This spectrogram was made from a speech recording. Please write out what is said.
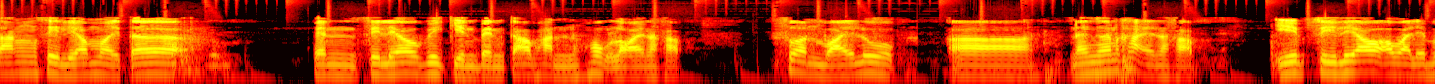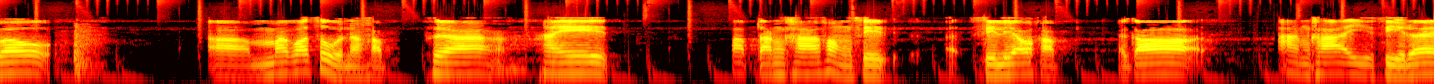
ตั้ง serial monitor เป็น serial begin เป็น9,600นหกร้อยนะครับ ส่วน while loop อ่าในเงื่อนไขนะครับ if serial available มากกว่าศูนย์นะครับ เพื่อให้ปรับตั้งค่าของ se- serial ครับ แล้วก็อ่านค่า IEC ด้วย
